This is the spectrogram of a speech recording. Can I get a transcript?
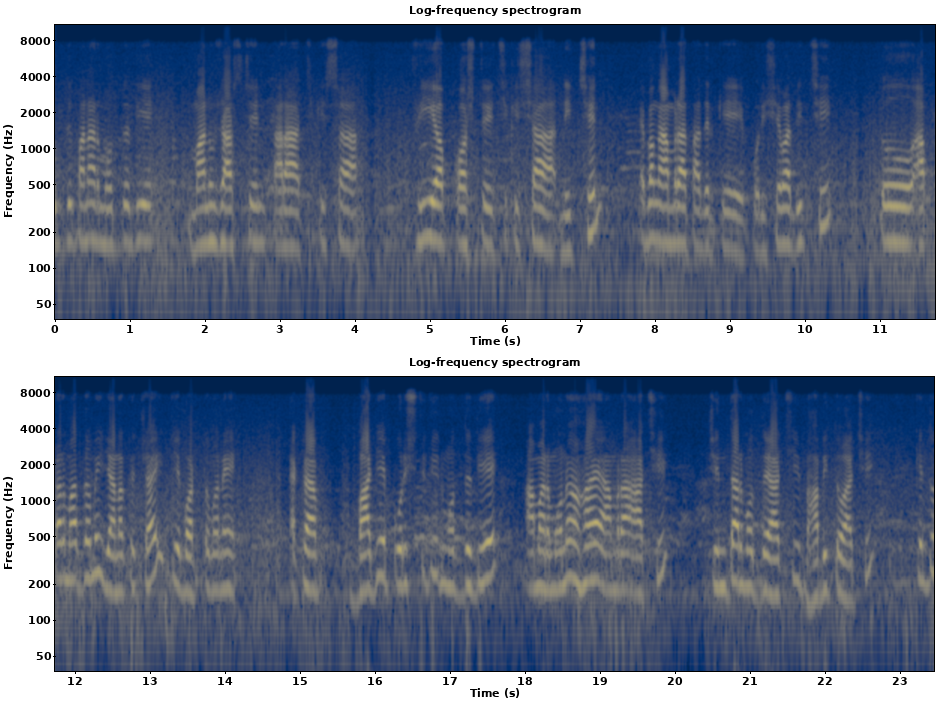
উদ্দীপনার মধ্য দিয়ে মানুষ আসছেন, তারা চিকিৎসা ফ্রি অফ কস্টে চিকিৎসা নিচ্ছেন এবং আমরা তাদেরকে পরিষেবা দিচ্ছি। তো আপনার মাধ্যমেই জানাতে চাই যে বর্তমানে একটা বাজে পরিস্থিতির মধ্যে দিয়ে আমার মনে হয় আমরা আছি, চিন্তার মধ্যে আছি, ভাবিত আছি। কিন্তু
